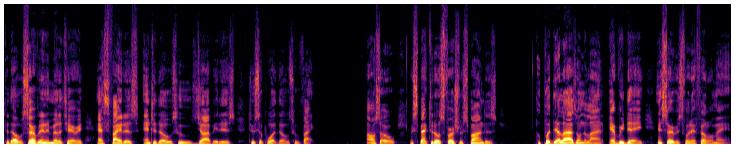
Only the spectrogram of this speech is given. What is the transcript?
to those serving in the military as fighters and to those whose job it is to support those who fight. Also, respect to those first responders who put their lives on the line every day in service for their fellow man.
